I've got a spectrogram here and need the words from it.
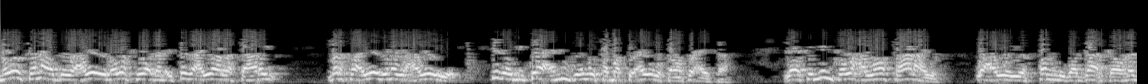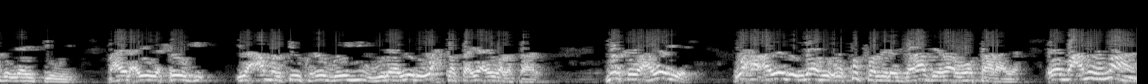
Noloshana hadda waxa weeye noloshii oo dhan isaga ayaa la saaray. Marka iyaduna waxa weeye sida nikaaxa ninka ugu tamatucay ugu tamatucaysaa laakiin ninka waxa loo saaraayo waxa weeye fadliga gaarka oo ragga ilaahay siiye weye maxaa ayaga xoogi iyo camalkii ku xoog badan yihiin wilaayadu wax kasta ayaa ayaga la saaray. Marka waxa weeye waxa ayaga ilaahay uu ku fadilay daraaddeedaa loo saaraya. Ee macnuhu ma ahan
